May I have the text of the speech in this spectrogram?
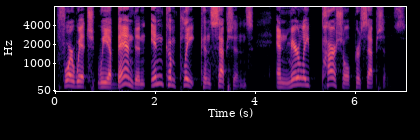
for which we abandon incomplete conceptions and merely partial perceptions.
